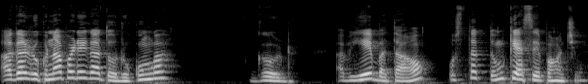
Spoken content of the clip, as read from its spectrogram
अगर रुकना पड़ेगा तो रुकूँगा। गुड अब ये बताओ, उस तक तुम कैसे पहुँचे?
